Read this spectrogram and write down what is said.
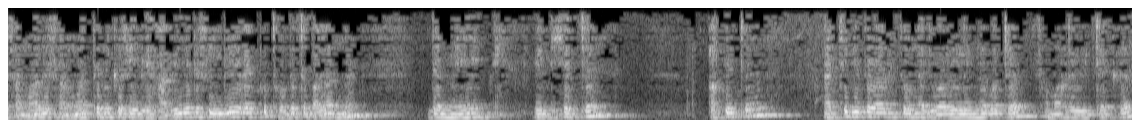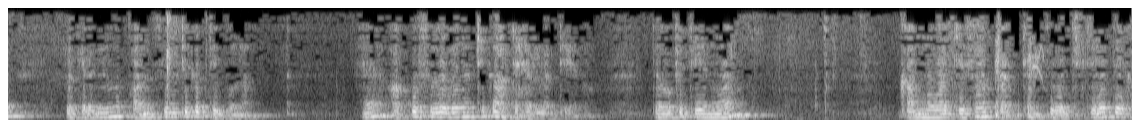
සමාධි සංවර්ධනික සීලය හරියට සීලය රැක්කොත් හොඳට බලන්න. දැන් මේ විදිහට අපිට අච්චිකිතවාදී තෝරන ජීවල් වල ඉන්නකොට සමහර විටක කරගෙන පන්සිල් ටික තිබුණා. ඈ අකුසල වෙන ටික අතහැරලා තියෙනවා. දැන් ඔක තියෙනවා කම්ම වච්ච සහ ප්‍රත්‍යක්ෂ වච්ච කියලා දෙකක්.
